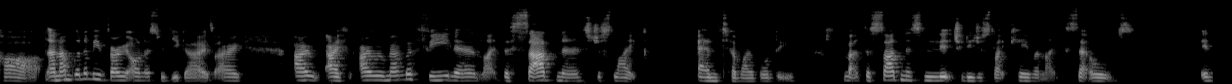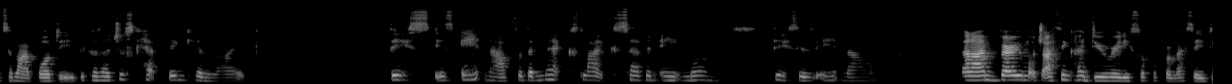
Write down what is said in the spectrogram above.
car. And I'm going to be very honest with you guys. I I I I remember feeling like the sadness just like enter my body. Like the sadness literally just like came and like settled into my body because I just kept thinking like this is it now for the next like 7 8 months. This is it now and I'm very much I think I do really suffer from SAD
